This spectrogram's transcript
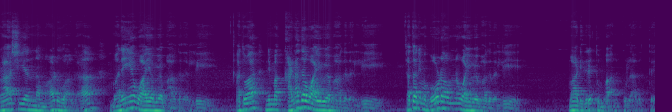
ರಾಶಿಯನ್ನು ಮಾಡುವಾಗ ಮನೆಯ ವಾಯವ್ಯ ಭಾಗದಲ್ಲಿ ಅಥವಾ ನಿಮ್ಮ ಕಣದ ವಾಯುವ್ಯ ಭಾಗದಲ್ಲಿ ಅಥವಾ ನಿಮ್ಮ ಗೋಡೌನ್ನ ವಾಯುವ್ಯ ಭಾಗದಲ್ಲಿ ಮಾಡಿದರೆ ತುಂಬ ಅನುಕೂಲ ಆಗುತ್ತೆ.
